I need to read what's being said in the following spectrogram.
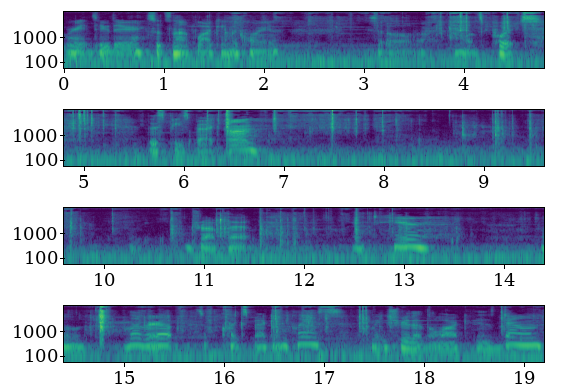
right through there so it's not blocking the coin. So let's put this piece back on. Drop that into here. So lever up so it clicks back in place. Make sure that the lock is down.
